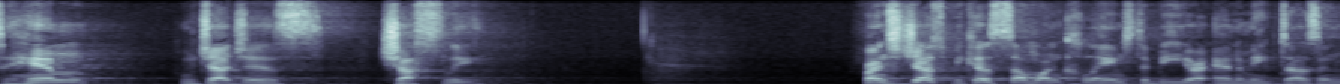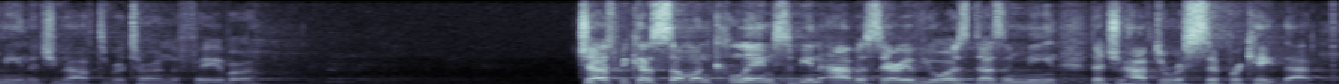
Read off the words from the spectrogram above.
to him who judges justly. Friends, just because someone claims to be your enemy doesn't mean that you have to return the favor. Just because someone claims to be an adversary of yours doesn't mean that you have to reciprocate that.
